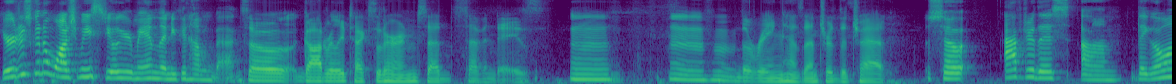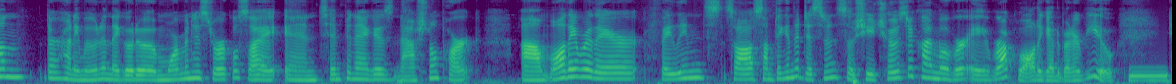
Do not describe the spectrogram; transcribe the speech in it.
you're just gonna watch me steal your man, then you can have him back. So God really texted her and said seven days. Mm. hmm The ring has entered the chat. So after this, um, they go on their honeymoon and they go to a Mormon historical site in Timpanogos National Park. Um, while they were there, s- saw something in the distance, so she chose to climb over a rock wall to get a better view. And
